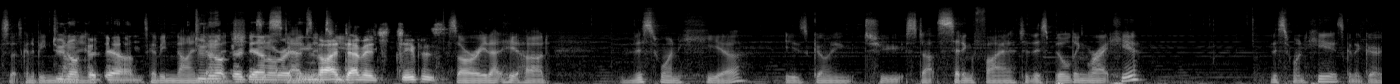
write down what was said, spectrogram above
So that's going to be Do 9. not go down. It's going to be 9 Do not go down it already. stabs into nine you. damage. Jeepers. Sorry, that hit hard. This one here is going to start setting fire to this building right here. This one here is going to go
